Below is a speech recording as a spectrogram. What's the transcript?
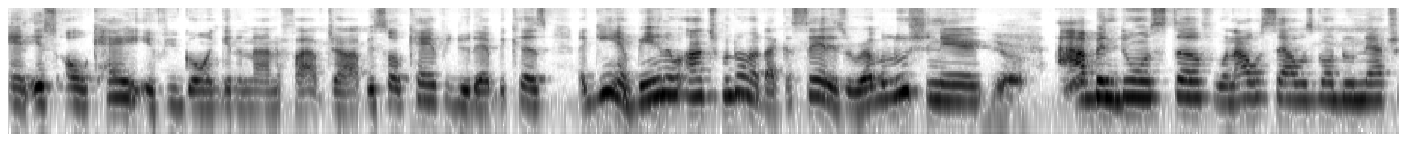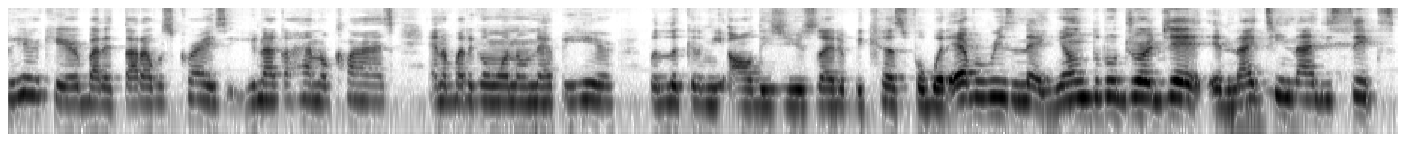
and it's okay if you go and get a nine to five job. It's okay if you do that because again, being an entrepreneur, like I said, is revolutionary. Yeah. I've been doing stuff when I was say I was gonna do natural hair care, everybody thought I was crazy. You're not gonna have no clients, and nobody gonna want no nappy hair. But look at me all these years later, because for whatever reason, that young little Georgette in 1996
